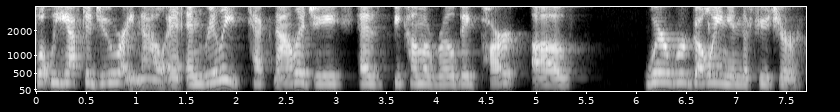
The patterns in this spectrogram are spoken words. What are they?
what we have to do right now. And, and really technology has become a real big part of where we're going in the future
